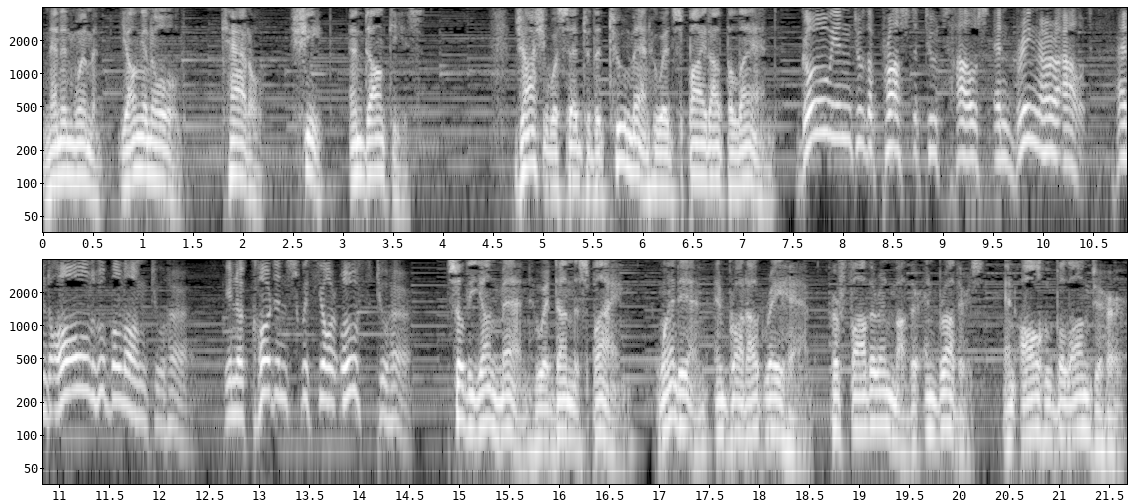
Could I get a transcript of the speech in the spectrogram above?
men and women, young and old, cattle, sheep, and donkeys. Joshua said to the two men who had spied out the land, Go into the prostitute's house and bring her out, and all who belong to her, in accordance with your oath to her. So the young men who had done the spying went in and brought out Rahab, her father and mother and brothers, and all who belonged to her.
